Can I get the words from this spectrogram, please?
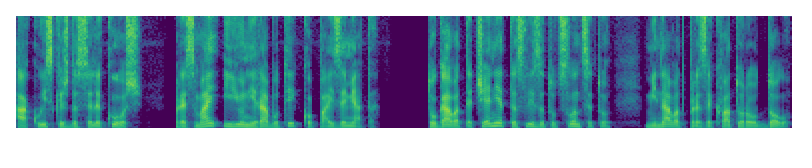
Ако искаш да се лекуваш, през май и юни работи копай земята. Тогава теченията слизат от Слънцето, минават през екватора отдолу,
